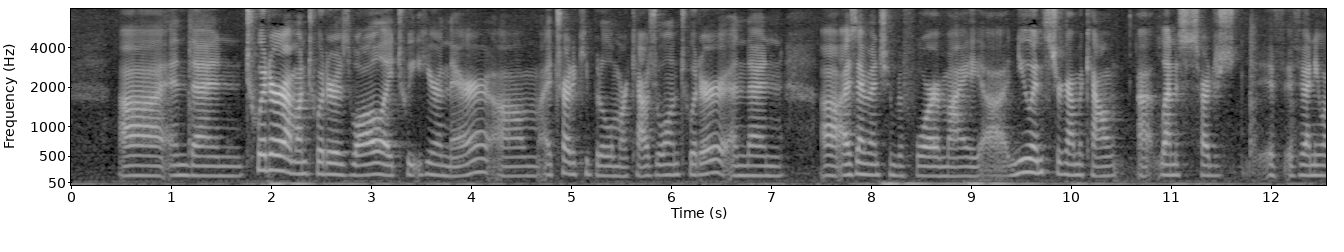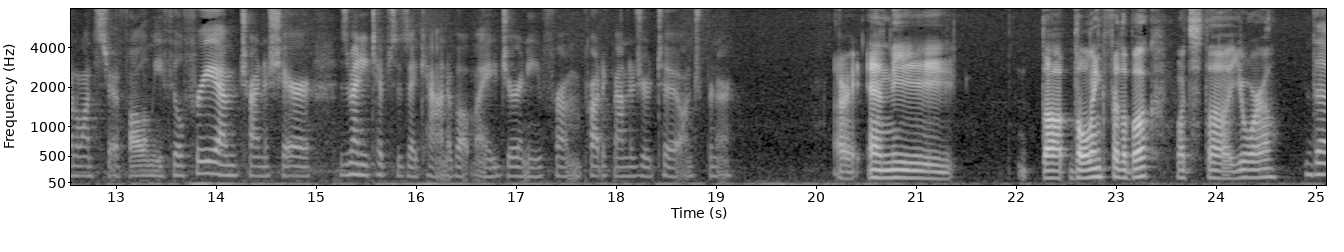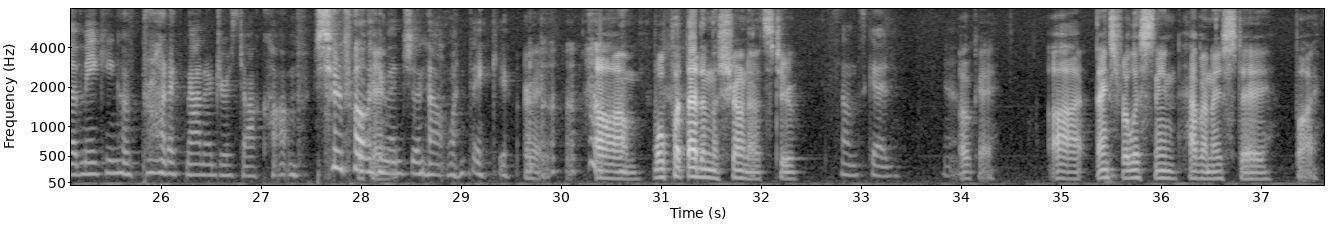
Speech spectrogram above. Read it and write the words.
Uh, and then Twitter, I'm on Twitter as well. I tweet here and there. Um, I try to keep it a little more casual on Twitter. And then, uh, as I mentioned before, my uh, new Instagram account, at Lena Sesardic, if, if anyone wants to follow me, feel free. I'm trying to share as many tips as I can about my journey from product manager to entrepreneur. All right. And the the the link for the book, what's the URL? The making of productmanagers.com should probably Okay. mention that one thank you All right. um, we'll put that in the show notes too. sounds good yeah Okay. Uh, thanks for listening. Have a nice day. Bye.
